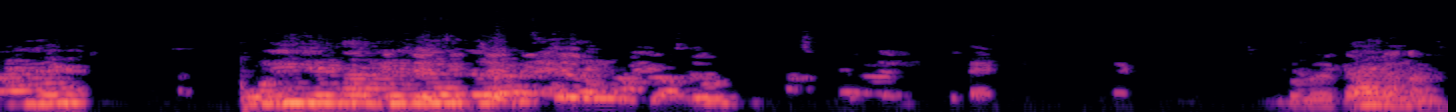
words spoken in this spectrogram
মানে উনি যেটা নির্দেশ দেবেন নিচে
